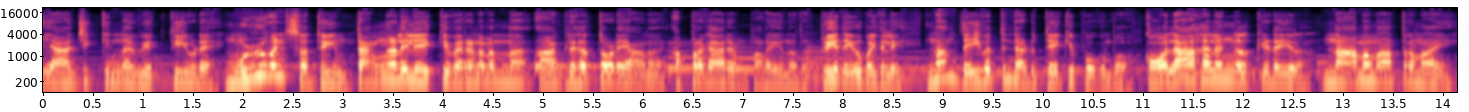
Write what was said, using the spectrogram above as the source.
യാചിക്കുന്ന വ്യക്തിയുടെ മുഴുവൻ ശ്രദ്ധയും തങ്ങളിലേക്ക് വരണമെന്ന ആഗ്രഹത്തോടെയാണ് അപ്രകാരം പറയുന്നത്. പ്രിയ ദൈവ പൈതലേ നാം ദൈവത്തിന്റെ അടുത്തേക്ക് പോകുമ്പോൾ കോലാഹലങ്ങൾക്കിടയിൽ നാമമാത്രമായി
